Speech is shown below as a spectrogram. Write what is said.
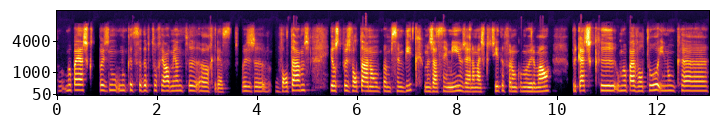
o meu pai acho que depois nunca se adaptou realmente ao regresso. Depois eh, voltámos, eles depois voltaram para Moçambique, mas já sem mim, eu já era mais crescida, foram com o meu irmão porque acho que o meu pai voltou e nunca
